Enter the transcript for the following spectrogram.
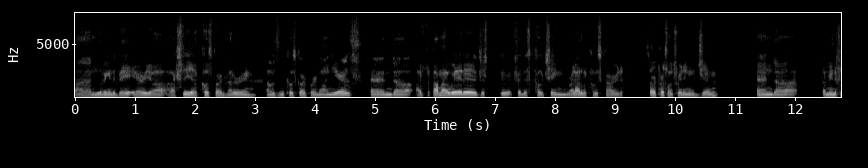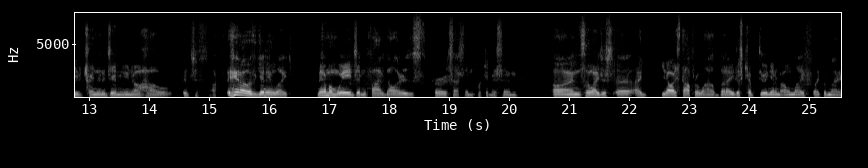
I'm living in the Bay Area. I'm actually a Coast Guard veteran. I was in the Coast Guard for nine years, and uh, I found my way to just do fitness coaching right out of the Coast Guard. Started personal training in a gym, and uh, I mean, if you've trained in a gym, you know how it just sucks. you know, I was getting like minimum wage and five dollars per session for commission, uh, and so I just uh, I you know I stopped for a while, but I just kept doing it in my own life, like with my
